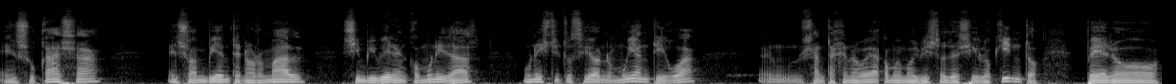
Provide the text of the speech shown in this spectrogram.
en su casa, en su ambiente normal, sin vivir en comunidad, una institución muy antigua, Santa Genoveva, como hemos visto, del siglo V, pero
